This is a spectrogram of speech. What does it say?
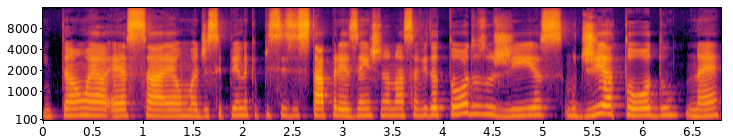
Então, é, essa é uma disciplina que precisa estar presente na nossa vida todos os dias, o dia todo, né?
